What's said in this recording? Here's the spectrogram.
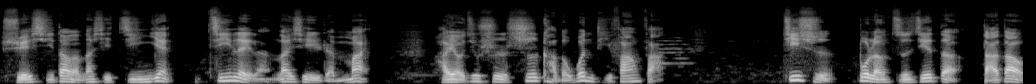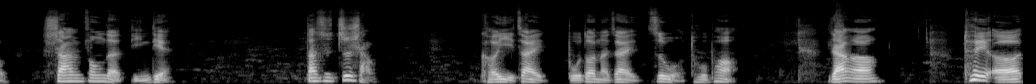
学习到的那些经验，积累了那些人脉，还有就是思考的问题方法，即使不能直接的达到山峰的顶点，但是至少可以在不断的在自我突破。然而，退而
